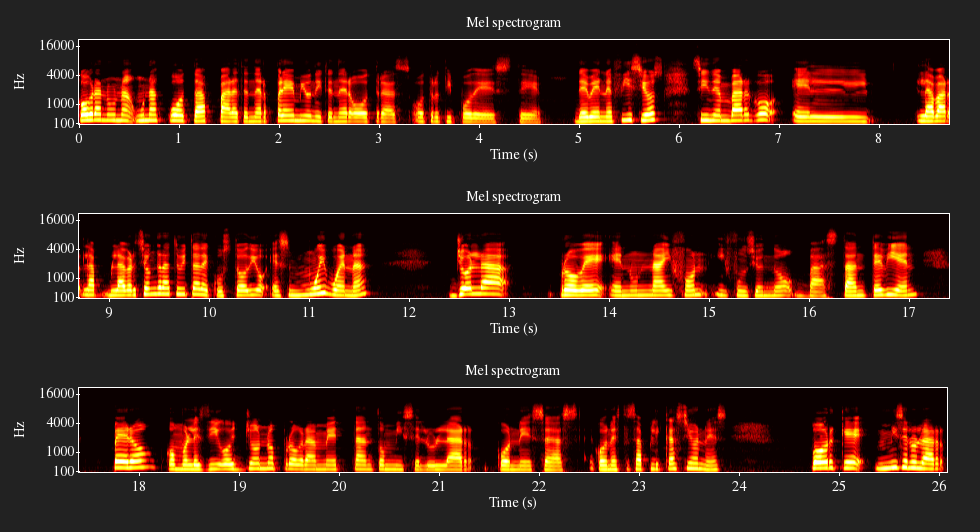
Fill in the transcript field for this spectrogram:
cobran una, una cuota para tener premium y tener otras, otro tipo de, este, de beneficios. Sin embargo, el, la, la, versión gratuita de custodio es muy buena. Yo la probé en un iPhone y funcionó bastante bien. Pero, como les digo, yo no programé tanto mi celular con esas, con estas aplicaciones porque mi celular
